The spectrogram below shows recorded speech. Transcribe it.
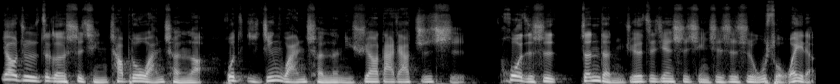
要就是这个事情差不多完成了，或者已经完成了，你需要大家支持，或者是真的你觉得这件事情其实是无所谓的，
